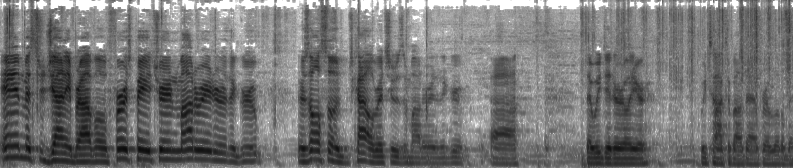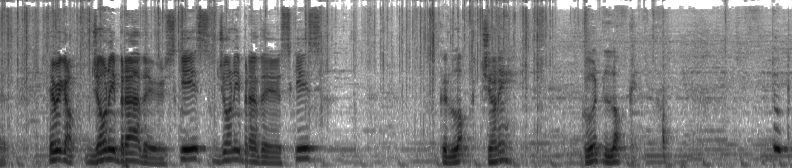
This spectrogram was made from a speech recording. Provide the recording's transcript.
And Mr. Johnny Bravo, first patron, moderator of the group. There's also Kyle Rich, who's a moderator of the group uh, that we did earlier. We talked about that for a little bit. Here we go. Johnny Bravo. Skis. Johnny Bravo. Skis. Good luck, Johnny. Good luck. Boop.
